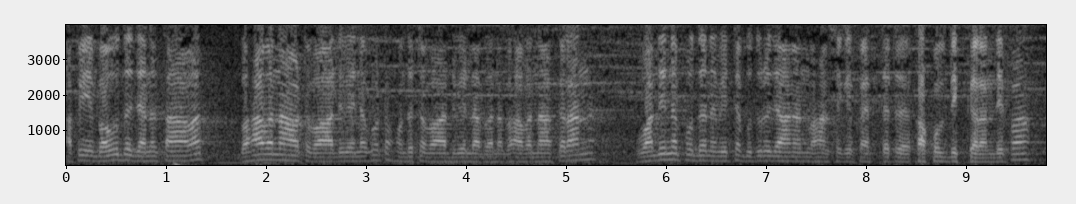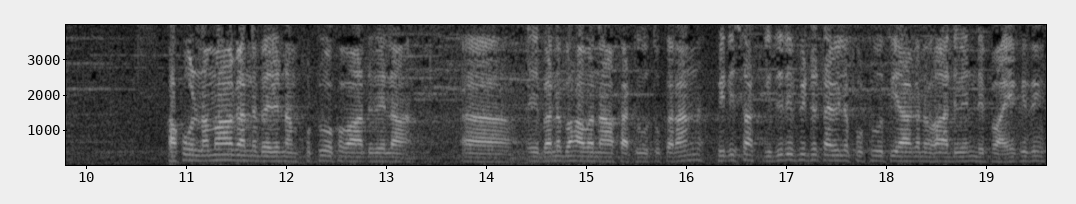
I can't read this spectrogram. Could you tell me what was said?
අපේ බෞද්ධ ජනතාවත් භාවනාවට වාඩි වෙනකොට හොඳට වාඩි වෙලා බණ භාවනා කරන්න වඳින පුදන විට බුදුරජාණන් වහන්සේගේ පැත්තට කකුල් දික් කරන්න එපා. කකුල් නමා ගන්න බැරි නම් පුටුවක වාඩි වෙලා ඒ බණ භාවනා කටයුතු කරන්න පිරිසක් ඉදිරි පිටට ඇවිල්ලා පුටුව තියාගෙන වාඩි වෙන්න එපා. ඒක ඉතින්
